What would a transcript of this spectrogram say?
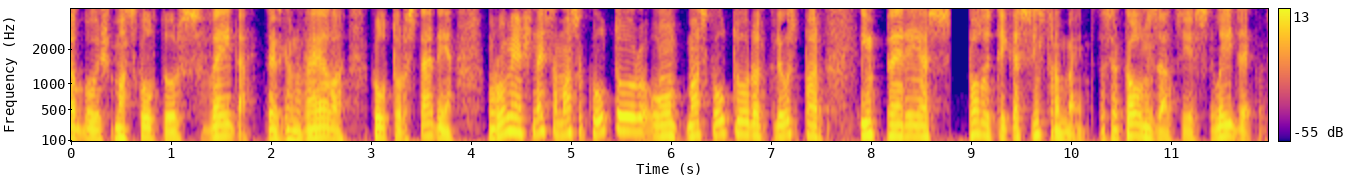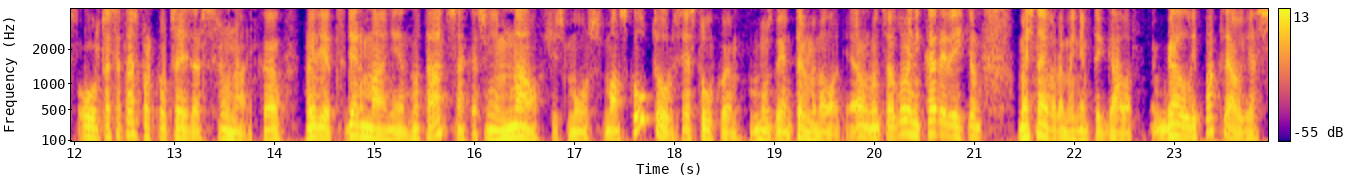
dabūjuši maz kultūras veidā, diezgan vēla kultūras stadijā. Un romieši nesa masu kultūru, un maz kultūra kļūst par impērijas politikas instrumenti, tas ir kolonizācijas līdzeklis. Un tas ir tas, par ko Cēzars runāja, ka, redziet, ģermāņi no tā atsakās, viņiem nav šis mūsu mās kultūras, ja tulkojam mūsdienu terminoloģiju, ja, un ar to viņi karavīgi, un mēs nevaram viņam tik gala. Gali pakļaujas,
